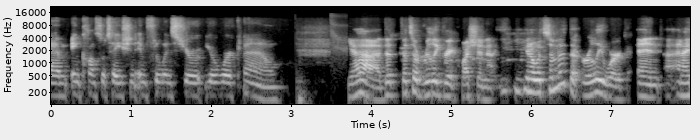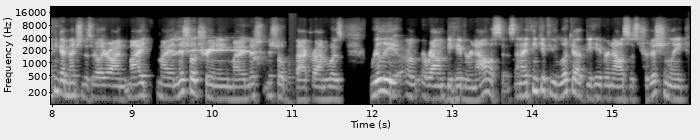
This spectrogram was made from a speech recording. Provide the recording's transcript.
um, in consultation influenced your your work now yeah, that, that's a really great question. You know, with some of the early work, and and I think I mentioned this earlier on. My my initial training, my initial background was really around behavior analysis, and I think if you look at behavior analysis traditionally,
